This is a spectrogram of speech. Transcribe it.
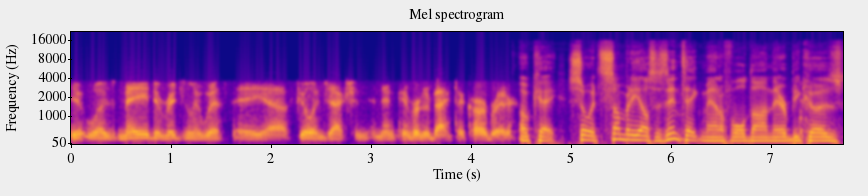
It was made originally with a uh, fuel injection and then converted back to a carburetor. Okay, so it's somebody else's intake manifold on there because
